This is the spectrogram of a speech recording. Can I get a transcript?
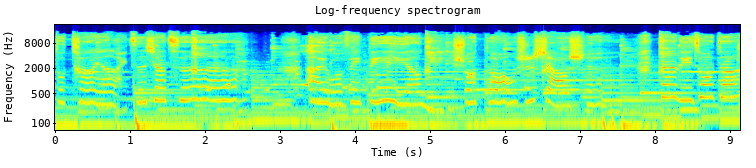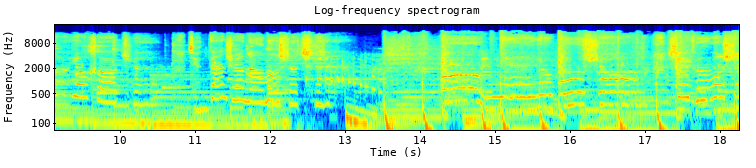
独特也来自瑕疵。爱我非必要，你说都是小事，但你做的又何止？简单却那么奢侈。不眠又不休，谁疼我身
